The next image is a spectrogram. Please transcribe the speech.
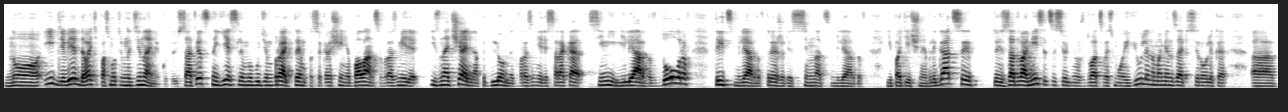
Но и теперь давайте посмотрим на динамику. То есть, соответственно, если мы будем брать темпы сокращения баланса в размере изначально определенных в размере 47 миллиардов долларов, 30 миллиардов трежери, 17 миллиардов ипотечные облигации, то есть за два месяца, сегодня уже 28 июля на момент записи ролика, а,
